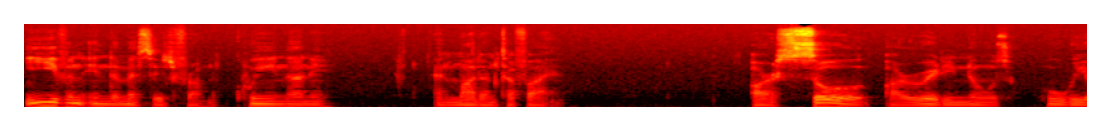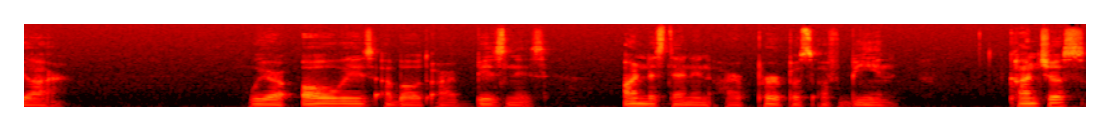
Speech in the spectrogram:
even in the message from Queen Nanny and Madame Tafai. Our soul already knows who we are. We are always about our business understanding our purpose of being, conscious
